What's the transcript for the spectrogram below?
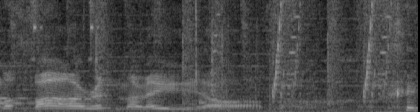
I'm a fire in my laser.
